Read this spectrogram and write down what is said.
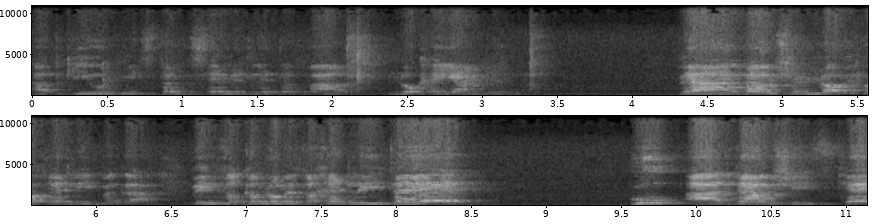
הפגיעות מצטמצמת לדבר לא קיים. והאדם שלא מפחד להיפגע, ועם זאת גם לא מפחד להתאהב, הוא האדם שיזכה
